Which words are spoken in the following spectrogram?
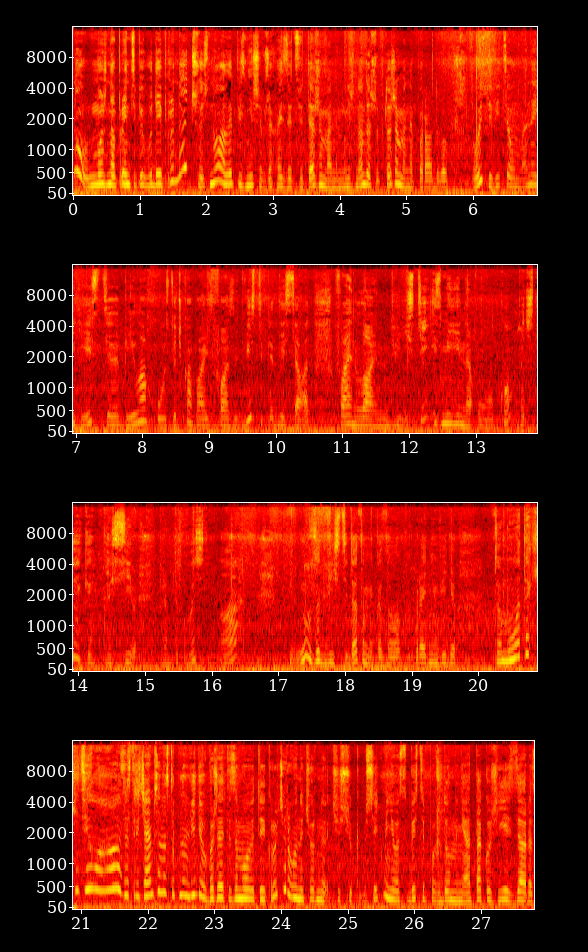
Ну, можна, в принципі, буде і продати щось, ну але пізніше вже хай зацвіте ж у мене. Мені ж треба, щоб теж мене порадував. Ось дивіться, у мене є біла хосточка White фази 250, Fine Line 200 і зміїне око. Бачите, яке красиве. Прям таке, бачите? А? Ну, за 200, да, там я казала в попередньому відео. Тому такі діла. Зустрічаємося в наступному відео. Бажаєте замовити ікру червону чорну чи щуки? Пишіть мені особисті повідомлення, а також є зараз.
